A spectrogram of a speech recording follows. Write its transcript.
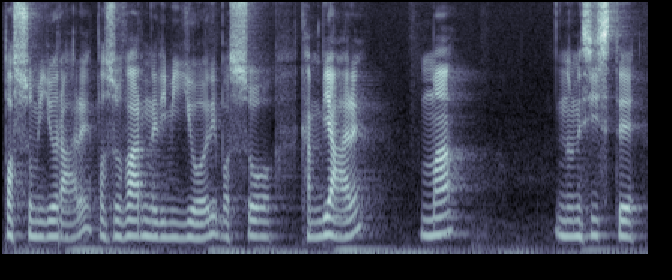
posso migliorare, posso farne di migliori, posso cambiare, ma non esiste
